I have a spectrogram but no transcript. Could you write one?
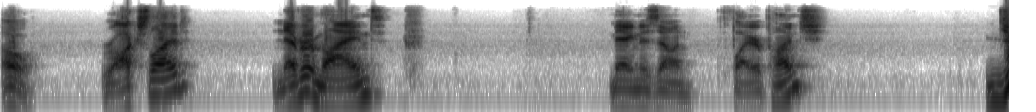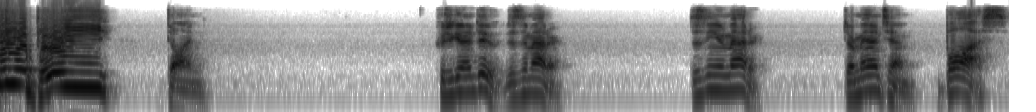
Oh, Rock Slide? Never mind. Magnezone, Fire punch. Yeah, boy! Done. Who's he gonna do? Doesn't matter. Doesn't even matter. Darmanitan, boss.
